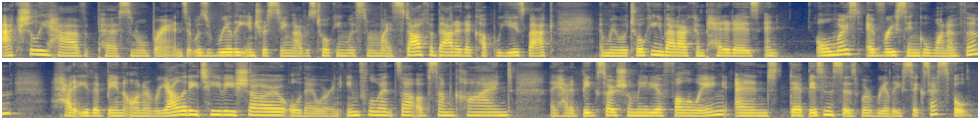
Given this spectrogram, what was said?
actually have personal brands. It was really interesting. I was talking with some of my staff about it a couple years back, and we were talking about our competitors, and almost every single one of them had either been on a reality TV show or they were an influencer of some kind. They had a big social media following and their businesses were really successful.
